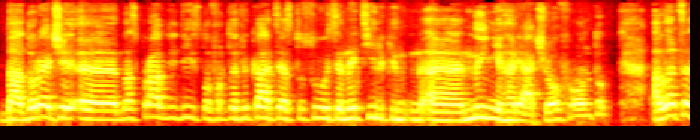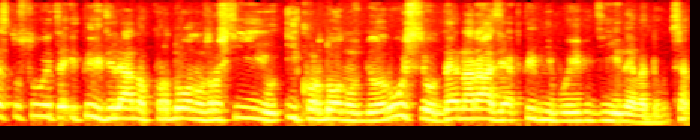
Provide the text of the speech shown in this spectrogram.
Да, До речі, е, насправді дійсно фортифікація стосується не тільки е, нині гарячого фронту, але це стосується і тих ділянок кордону з Росією і кордону з Білоруссю, де наразі активні бойові дії не ведуться.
